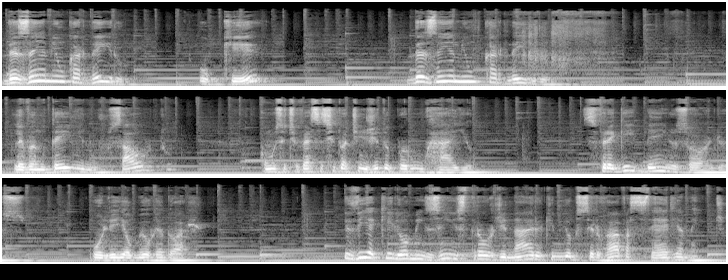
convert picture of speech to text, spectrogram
desenha-me um carneiro. O quê? Desenha-me um carneiro. Levantei-me num salto, como se tivesse sido atingido por um raio. Esfreguei bem os olhos Olhei ao meu redor e vi aquele homenzinho extraordinário que me observava seriamente.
